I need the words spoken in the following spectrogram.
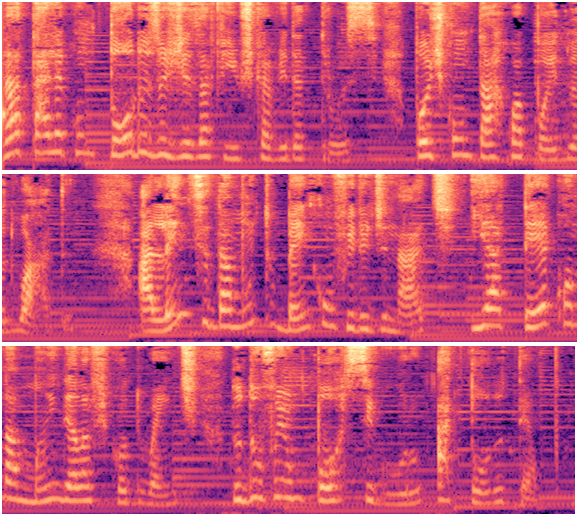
Natália, com todos os desafios que a vida trouxe, pôde contar com o apoio do Eduardo. Além de se dar muito bem com o filho de Nath, e até quando a mãe dela ficou doente, Dudu foi um porto seguro a todo tempo.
